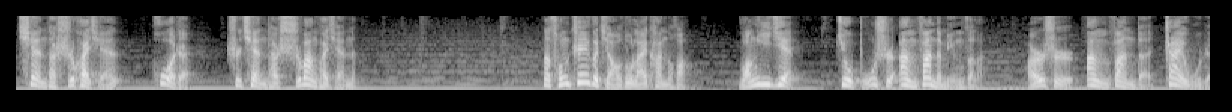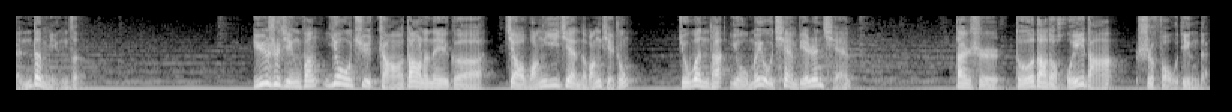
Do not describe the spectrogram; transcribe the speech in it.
欠他十块钱，或者是欠他十万块钱呢？”那从这个角度来看的话，王一建就不是案犯的名字了，而是案犯的债务人的名字。于是警方又去找到了那个叫王一建的王铁忠，就问他有没有欠别人钱，但是得到的回答是否定的。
